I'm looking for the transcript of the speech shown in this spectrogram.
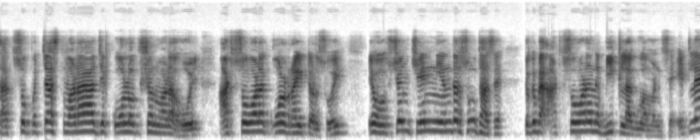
સાતસો પચાસ વાળા જે કોલ ઓપ્શન વાળા હોય આઠસો વાળા કોલ રાઇટર્સ હોય એ ઓપ્શન ચેનની અંદર શું થશે? તો કે ભાઈ આઠસો વાળાને બીક લાગવા માંડશે. એટલે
